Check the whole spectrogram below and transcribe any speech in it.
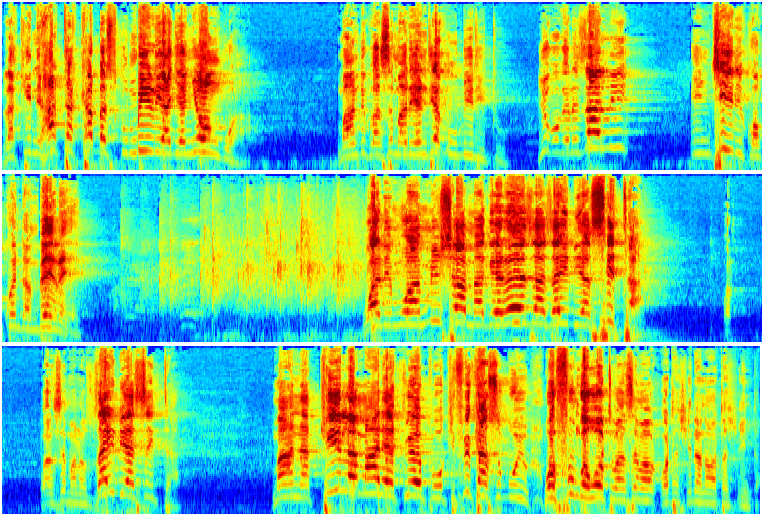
Lakini hata kabla siku mbili hajanyongwa maandiko anasema aliendelea kuhubiri tu. Yuko gerezani injili kwa kwenda mbele. Walimhamisha magereza zaidi ya sita. Wanasema na zaidi ya sita. Maana kila mahali akiwepo ukifika asubuhi wafungwa wote wanasema watashinda na watashinda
